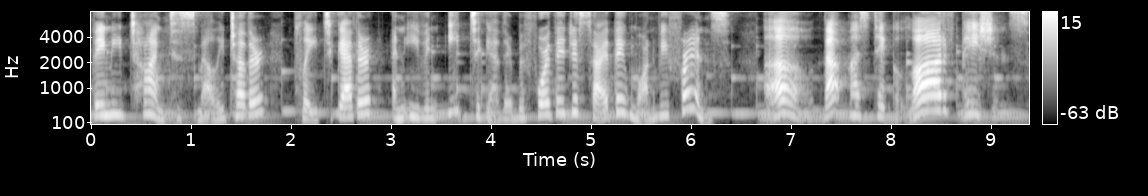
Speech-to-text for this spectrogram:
They need time to smell each other, play together, and even eat together before they decide they want to be friends. Oh, that must take a lot of patience.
